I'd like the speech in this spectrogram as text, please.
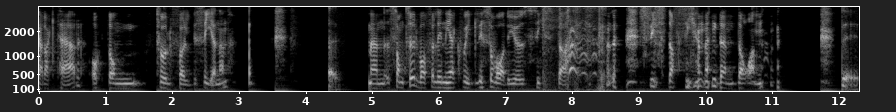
karaktär och de fullföljde scenen. Men som tur var för Linnea Quigley så var det ju sista, sista scenen den dagen. det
